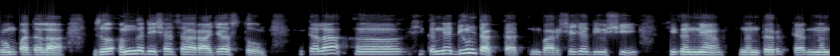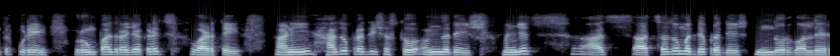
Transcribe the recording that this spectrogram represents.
रोमपादाला जो अंग देशाचा राजा असतो त्याला ही कन्या देऊन टाकतात. बारशेच्या दिवशी ही कन्या नंतर त्यानंतर पुढे रोमपाद राजाकडेच वाढते. आणि हा जो प्रदेश असतो अंगदेश म्हणजेच आज आजचा जो मध्य प्रदेश इंदोर ग्वाल्हेर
